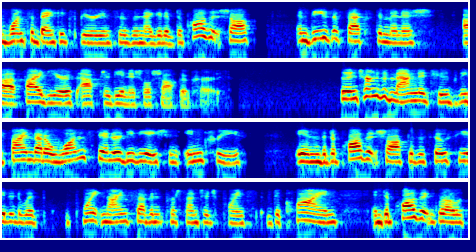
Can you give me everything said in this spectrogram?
once a bank experiences a negative deposit shock, and these effects diminish uh, five years after the initial shock occurs. So in terms of magnitudes, we find that a one standard deviation increase in the deposit shock is associated with 0.97 percentage points decline in deposit growth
